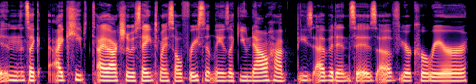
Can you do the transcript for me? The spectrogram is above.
and it's like i keep i actually was saying to myself recently is like you now have these evidences of your career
